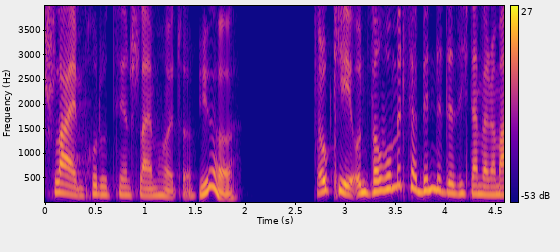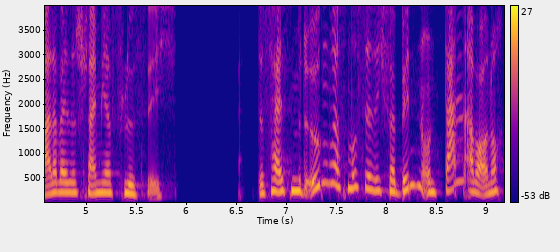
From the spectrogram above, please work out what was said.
Schleim, produzieren Schleimhäute. Ja. Okay, und womit verbindet er sich dann? Weil normalerweise ist Schleim ja flüssig. Das heißt, mit irgendwas muss er sich verbinden und dann aber auch noch,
